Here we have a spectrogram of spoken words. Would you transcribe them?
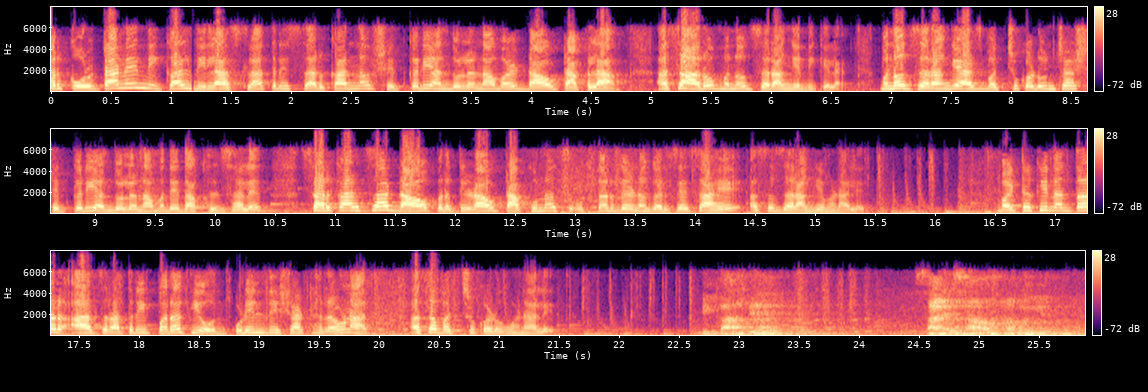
तर कोर्टाने निकाल दिला असला तरी सरकारनं शेतकरी आंदोलनावर डाव टाकला असा आरोप मनोज जरांग यांनी केलाय. मनोज जरांगे आज बच्चू कडूंच्या शेतकरी आंदोलनामध्ये दाखल झालेत. सरकारचा डाव प्रतिडाव टाकूनच उत्तर देणं गरजेचं आहे असं जरांगे म्हणालेत. बैठकीनंतर आज रात्री परत येऊन पुढील दिशा ठरवणार असं बच्चू कडू म्हणालेत. मी काल ते साडेसहा वाजता बघितलं.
